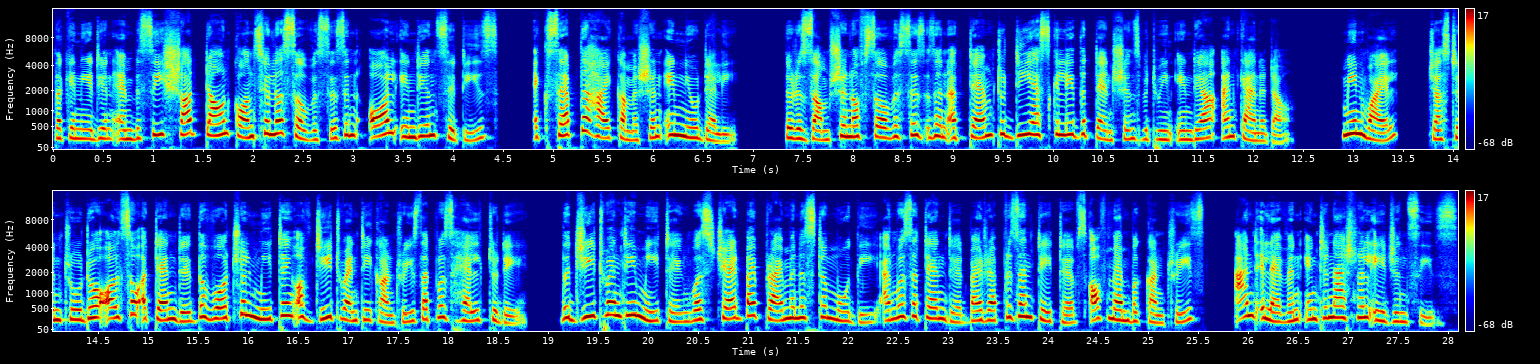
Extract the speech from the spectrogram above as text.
The Canadian embassy shut down consular services in all Indian cities except the High Commission in New Delhi. The resumption of services is an attempt to de escalate the tensions between India and Canada. Meanwhile, Justin Trudeau also attended the virtual meeting of G20 countries that was held today. The G20 meeting was chaired by Prime Minister Modi and was attended by representatives of member countries and 11 international agencies.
